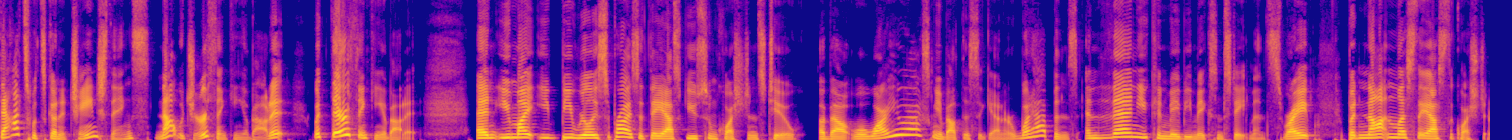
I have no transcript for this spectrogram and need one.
That's what's going to change things, not what you're thinking about it, what they're thinking about it. And you might be really surprised if they ask you some questions too about, well, why are you asking about this again? Or what happens? And then you can maybe make some statements, right? But not unless they ask the question.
